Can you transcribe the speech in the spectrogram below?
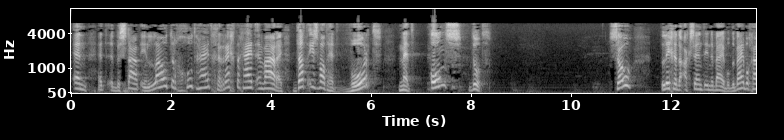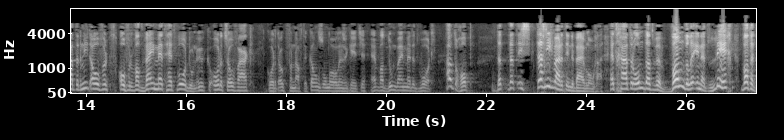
En het bestaat in louter goedheid, gerechtigheid en waarheid. Dat is wat het woord met ons doet. Zo liggen de accenten in de Bijbel. De Bijbel gaat er niet over, over wat wij met het woord doen. Ik hoor het zo vaak. Ik hoor het ook vanaf de kansel nog eens een keertje. Hè, wat doen wij met het woord? Houd toch op. Dat, dat, is, dat is niet waar het in de Bijbel om gaat. Het gaat erom dat we wandelen in het licht, wat het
